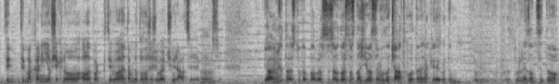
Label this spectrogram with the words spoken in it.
vy, vymakaný a všechno, ale pak ty vole tam do toho řežou jak čuráci, jako hmm. prostě. Já vím, že to je tu kapela prostě se to snaží vlastně od začátku, ten nějaký jako ten tu renesanci toho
